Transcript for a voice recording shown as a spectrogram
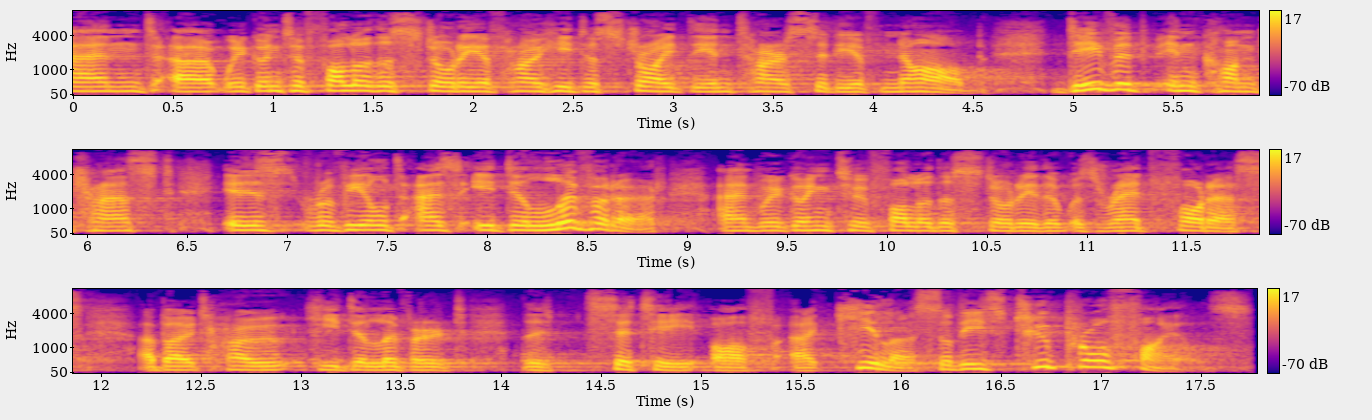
and uh, we're going to follow the story of how he destroyed the entire city of Nob. David, in contrast, is revealed as a deliverer, and we're going to follow the story that was read for us about how he delivered the city of uh, Keilah. So these two profiles.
